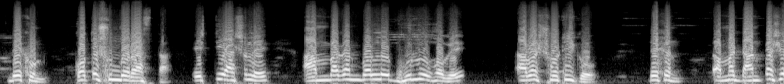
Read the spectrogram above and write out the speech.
দেখুন, কত সুন্দর রাস্তা। এটি আসলে আম বাগান বললে ভুলও হবে, আবার সঠিকও। দেখেন, আমার ডান পাশে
